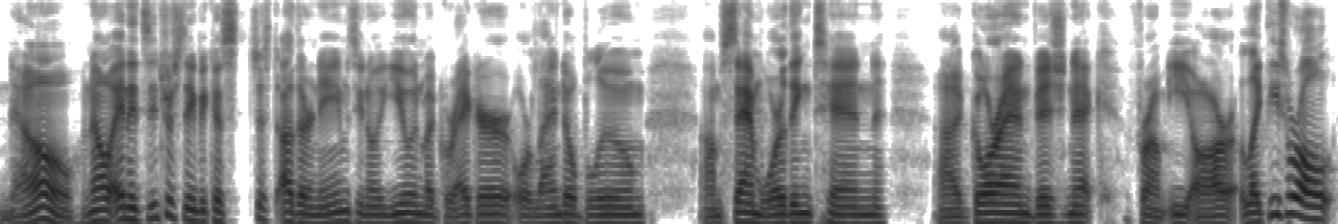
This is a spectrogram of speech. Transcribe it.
No, no, and it's interesting because just other names, you know, Ewan McGregor, Orlando Bloom, um, Sam Worthington, uh, Goran Visnjic from ER. Like these were all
